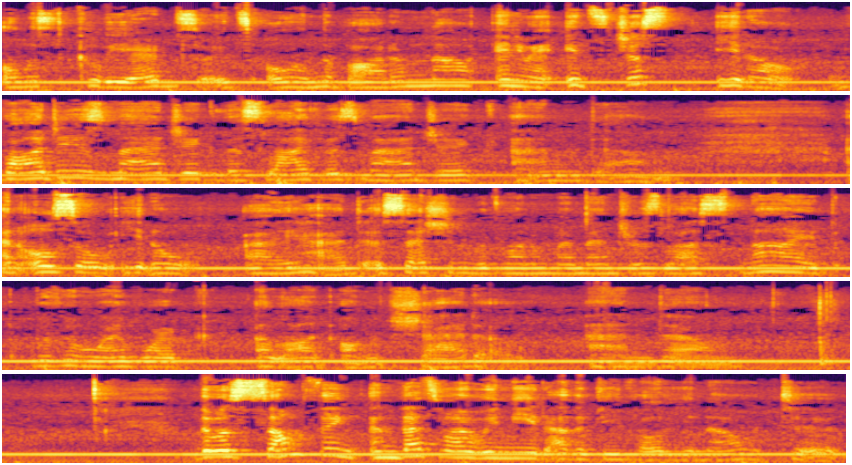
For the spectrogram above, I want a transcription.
almost cleared so it's all in the bottom now anyway it's just you know body is magic this life is magic and um and also you know i had a session with one of my mentors last night with whom i work a lot on shadow and um there was something, and that's why we need other people, you know, to,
